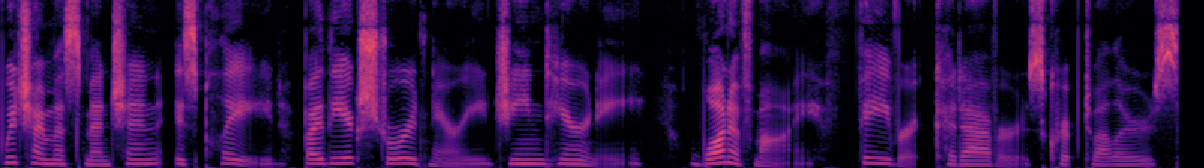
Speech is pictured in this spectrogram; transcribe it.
which I must mention is played by the extraordinary Gene Tierney, one of my favorite cadavers, crypt dwellers.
